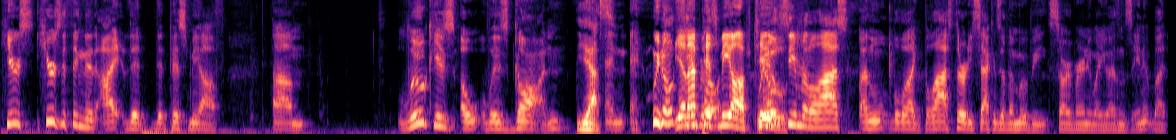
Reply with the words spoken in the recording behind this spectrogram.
here's here's the thing that I that that pissed me off. Um, Luke is uh, is gone, yes, and, and we don't. Yeah, see that him for the- pissed me off, too. We too. don't see him for the last un- like the last thirty seconds of the movie. Sorry for anybody who hasn't seen it, but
